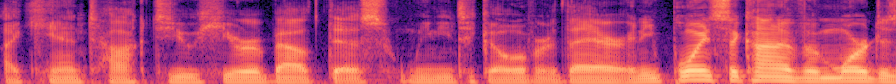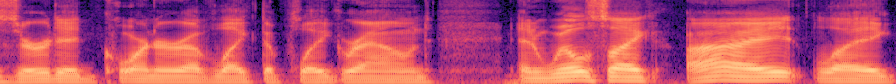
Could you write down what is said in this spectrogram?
I can't talk to you here about this. We need to go over there. And he points to kind of a more deserted corner of like the playground. And Will's like, all right, like,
